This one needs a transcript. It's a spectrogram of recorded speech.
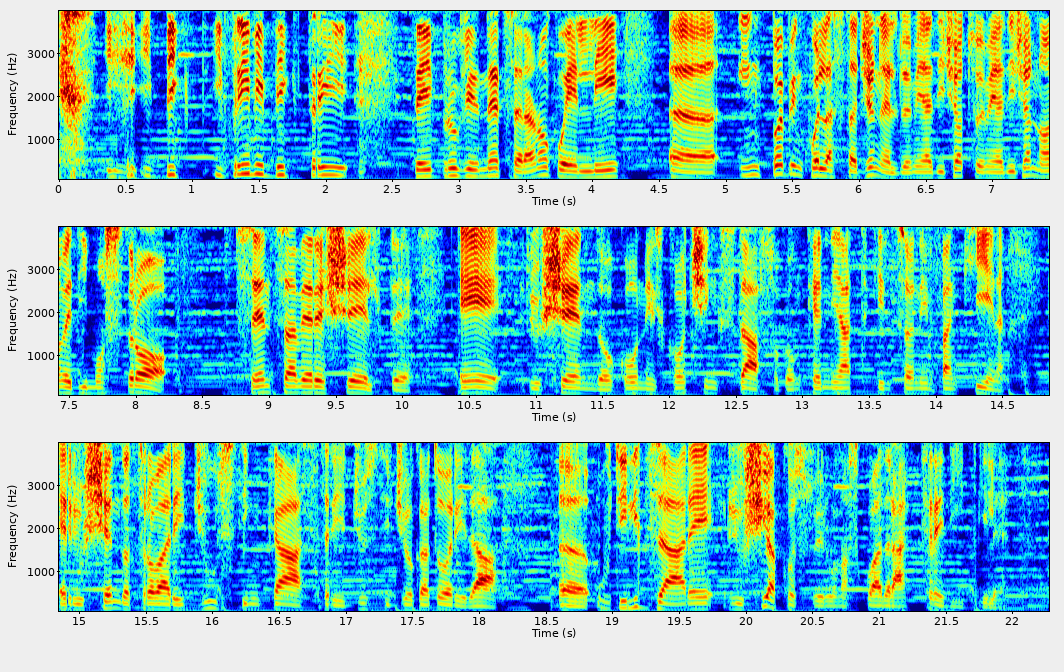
i, i, big, i primi big three dei Brooklyn Nets erano quelli uh, in, proprio in quella stagione del 2018-2019 dimostrò senza avere scelte e riuscendo con il coaching staff, con Kenny Atkinson in panchina e riuscendo a trovare i giusti incastri, i giusti giocatori da uh, utilizzare, riuscì a costruire una squadra credibile.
